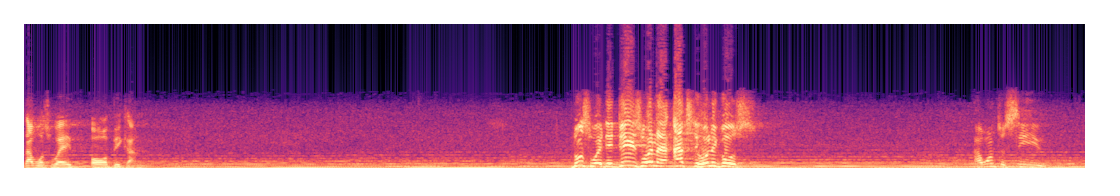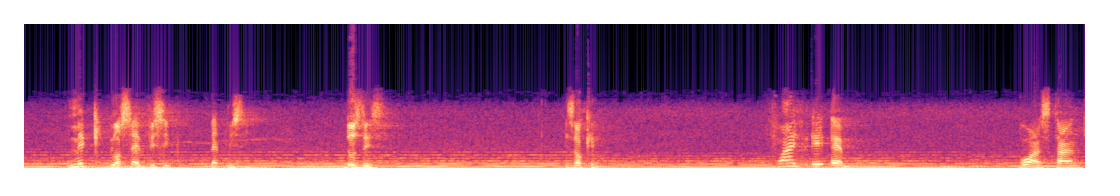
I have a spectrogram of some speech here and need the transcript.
That was where it all began. Those were the days when I asked the Holy Ghost, I want to see you. Make yourself visible. Let me see. Those days. It's okay. 5 a.m. Go and stand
